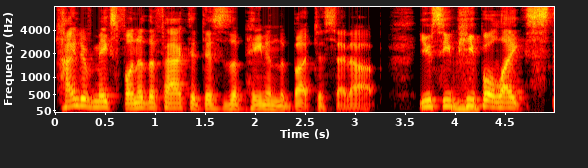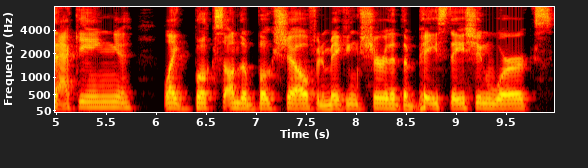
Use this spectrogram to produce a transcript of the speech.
kind of makes fun of the fact that this is a pain in the butt to set up. You see Mhm. people like stacking like books on the bookshelf and making sure that the base station works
